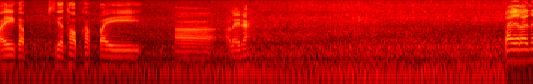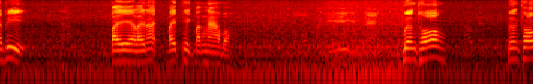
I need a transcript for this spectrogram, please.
ไปกับเสียท็อปครับไปอ่าอะไรนะ ไปอะไรนะพี่ ไปอะไรนะ ไปเทคบางนาบ่อันนี้อินแพกเมืองทอง เมืองทอง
